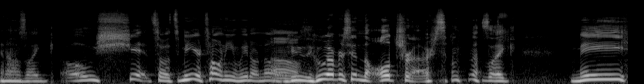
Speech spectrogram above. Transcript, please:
And I was like, oh shit. So it's me or Tony. We don't know. Oh. Who's, whoever's in the ultra or something. I was like, me.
